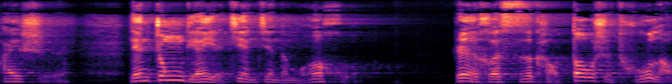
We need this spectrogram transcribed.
开始，连终点也渐渐的模糊。任何思考都是徒劳。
